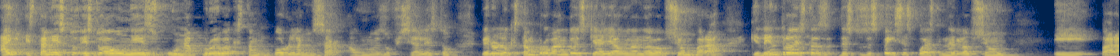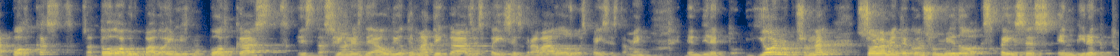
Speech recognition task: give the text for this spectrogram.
hay, están esto, esto aún es una prueba que están por lanzar, aún no es oficial esto, pero lo que están probando es que haya una nueva opción para que dentro de, estas, de estos spaces puedas tener la opción eh, para podcast, o sea, todo agrupado ahí mismo, podcast, estaciones de audio temáticas, spaces grabados o spaces también en directo. Yo en lo personal solamente he consumido spaces en directo,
